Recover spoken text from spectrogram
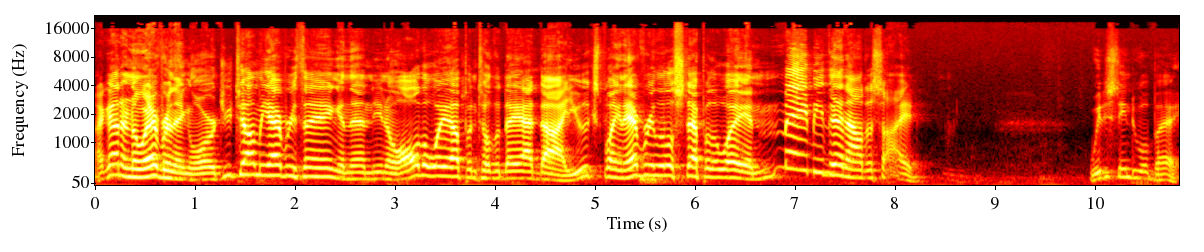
I got to know everything, Lord. You tell me everything and then, you know, all the way up until the day I die. You explain every little step of the way and maybe then I'll decide. We just need to obey.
